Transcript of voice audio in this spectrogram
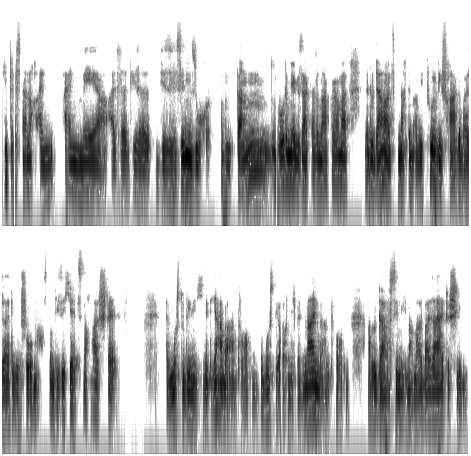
gibt es da noch ein, ein Mehr, also diese, diese Sinnsuche? Und dann wurde mir gesagt, also Marco, hör mal, wenn du damals nach dem Abitur die Frage beiseite geschoben hast und die sich jetzt nochmal stellt, dann musst du die nicht mit Ja beantworten. Du musst die auch nicht mit Nein beantworten. Aber du darfst sie nicht nochmal beiseite schieben.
